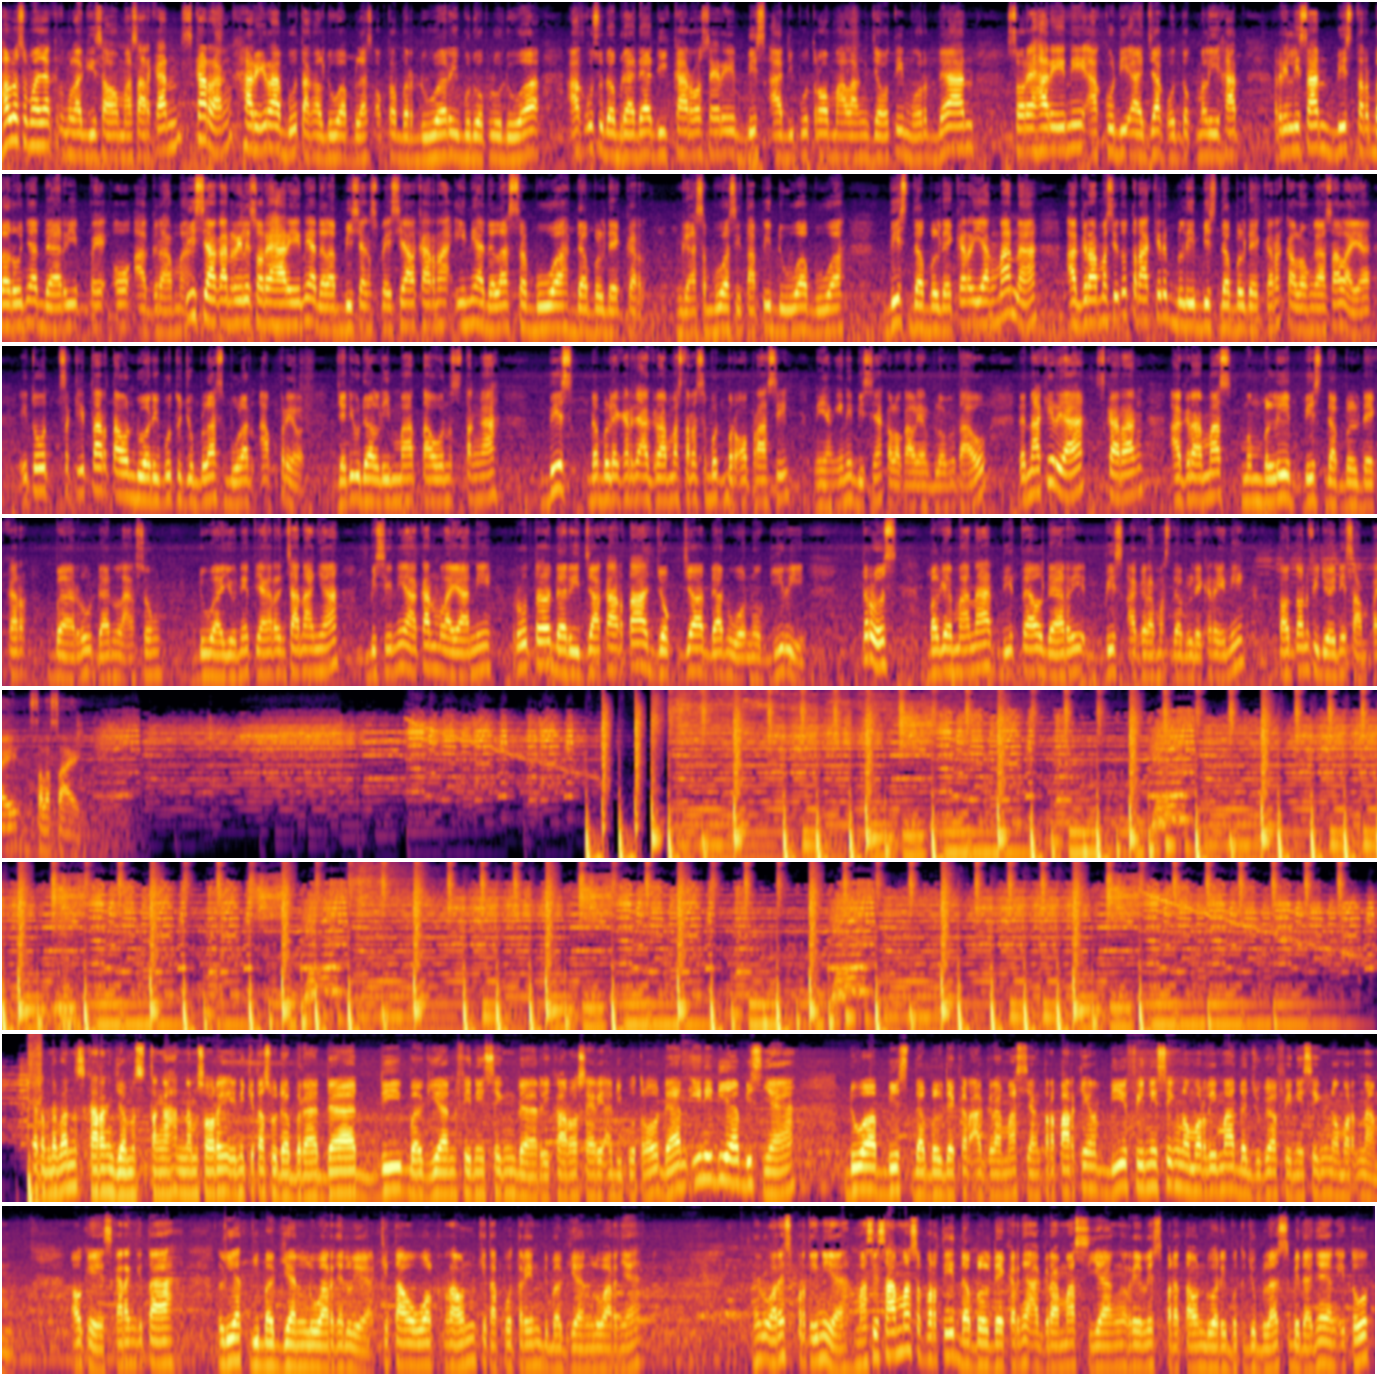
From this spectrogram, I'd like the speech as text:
Halo semuanya, ketemu lagi sama Mas Arkan. Sekarang hari Rabu tanggal 12 Oktober 2022, aku sudah berada di karoseri bis Adiputro Malang Jawa Timur dan sore hari ini aku diajak untuk melihat rilisan bis terbarunya dari PO Agrama. Bis yang akan rilis sore hari ini adalah bis yang spesial karena ini adalah sebuah double decker. Nggak sebuah sih, tapi dua buah bis double decker yang mana Agramas itu terakhir beli bis double decker kalau nggak salah ya. Itu sekitar tahun 2017 bulan April. Jadi udah lima tahun setengah bis double deckernya Agramas tersebut beroperasi. Nih yang ini bisnya kalau kalian belum tahu. Dan akhirnya sekarang Agramas membeli bis double decker baru dan langsung dua unit. Yang rencananya bis ini akan melayani rute dari Jakarta, Jogja, dan Wonogiri. Terus bagaimana detail dari bis Agramas Double Decker ini? Tonton video ini sampai selesai. Teman-teman, sekarang jam setengah enam sore ini kita sudah berada di bagian finishing dari karoseri Adiputro dan ini dia bisnya dua bis double decker Agramas yang terparkir di finishing nomor 5 dan juga finishing nomor 6. Oke, sekarang kita lihat di bagian luarnya dulu ya. Kita walk around, kita puterin di bagian luarnya. Ini luarnya seperti ini ya, masih sama seperti double deckernya Agramas yang rilis pada tahun 2017. Bedanya yang itu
